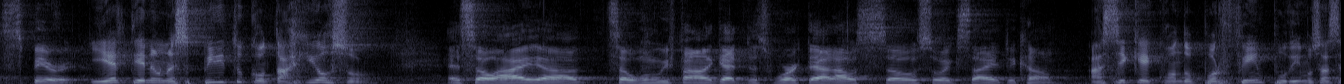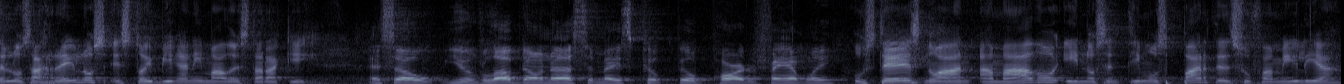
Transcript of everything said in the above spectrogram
spirit. Y él tiene un espíritu contagioso. And so I, uh, so when we finally got this worked out, I was so, so excited to come. Así que cuando por fin pudimos hacer los arreglos, estoy bien animado de estar aquí. And so you have loved on us and made us feel, feel part of the family. Ustedes nos han amado y nos sentimos parte de su familia.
